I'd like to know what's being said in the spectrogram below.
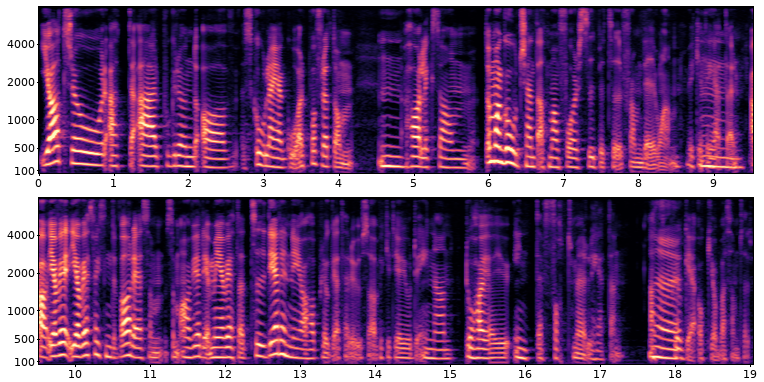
Jag tror att det är på grund av skolan jag går på för att de Mm. har liksom, de har godkänt att man får CPT from day one, vilket det Mm. heter. Ja, jag, vet, jag vet faktiskt inte vad det är som, som avgör det, men jag vet att tidigare när jag har pluggat här i USA, vilket jag gjorde innan, då har jag ju inte fått möjligheten att Nej. plugga och jobba samtidigt.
